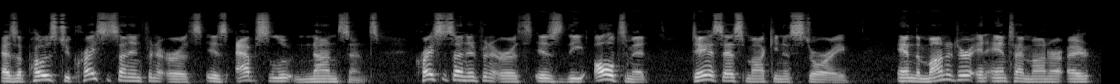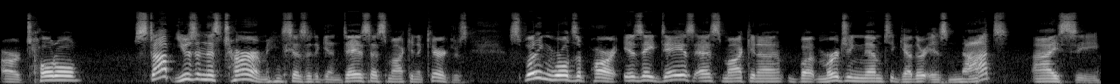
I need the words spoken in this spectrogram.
as opposed to Crisis on Infinite Earths is absolute nonsense. Crisis on Infinite Earths is the ultimate Deus Ex Machina story, and the Monitor and Anti Monitor are, are total. Stop using this term. He says it again. Deus Ex Machina characters. Splitting worlds apart is a Deus Ex Machina, but merging them together is not? I see.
